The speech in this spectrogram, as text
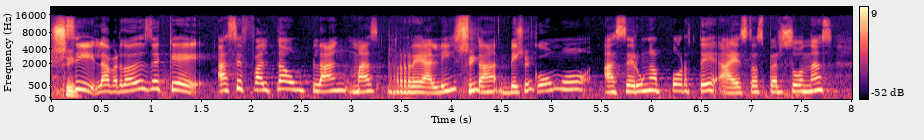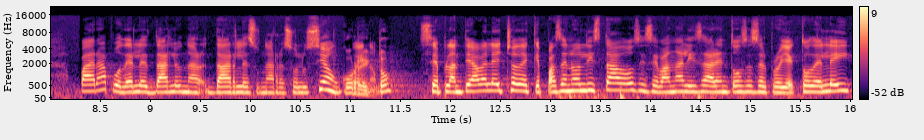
Sí, la verdad es de que hace falta un plan más realista de cómo hacer un aporte a estas personas para poderles darle una, darles una resolución. Correcto. se planteaba el hecho de que pasen los listados y se va a analizar entonces el proyecto de ley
